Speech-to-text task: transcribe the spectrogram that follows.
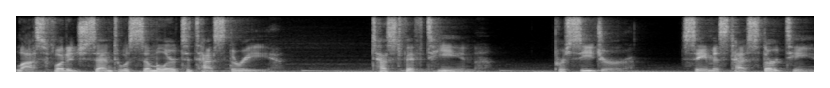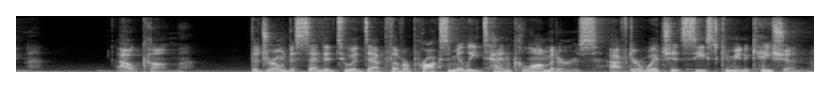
Last footage sent was similar to Test 3. Test 15. Procedure. Same as Test 13. Outcome. The drone descended to a depth of approximately 10 kilometers, after which it ceased communication.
